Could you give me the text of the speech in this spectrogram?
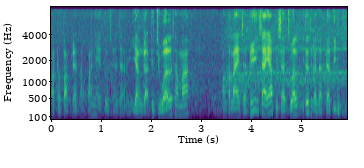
ada paket apanya itu saya cari. Yang nggak dijual sama counter lain. Jadi saya bisa jual itu dengan harga tinggi.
